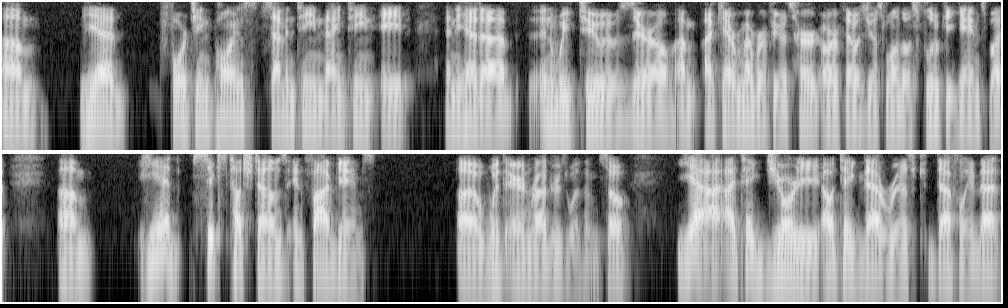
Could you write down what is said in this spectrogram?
um, he had 14 points, 17, 19, 8, and he had uh in week two it was zero. Um, I can't remember if he was hurt or if that was just one of those fluky games, but um, he had six touchdowns in five games uh, with Aaron Rodgers with him. So yeah, I, I take Jordy. I would take that risk definitely that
